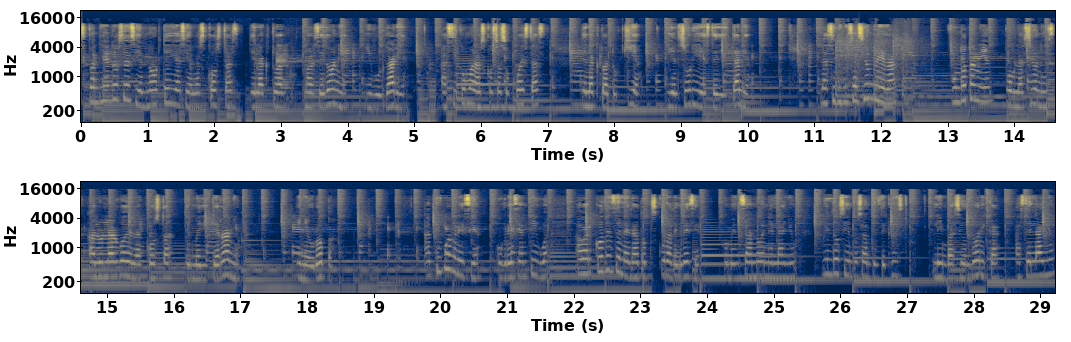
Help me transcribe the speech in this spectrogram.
expandiéndose hacia el norte y hacia las costas de la actual Macedonia y Bulgaria, así como las costas opuestas de la actual Turquía y el sur y este de Italia. La civilización griega fundó también poblaciones a lo largo de la costa del Mediterráneo, en Europa. Antigua Grecia, o Grecia antigua, abarcó desde la Edad Obscura de Grecia, comenzando en el año 1200 a.C., la invasión dórica hasta el año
